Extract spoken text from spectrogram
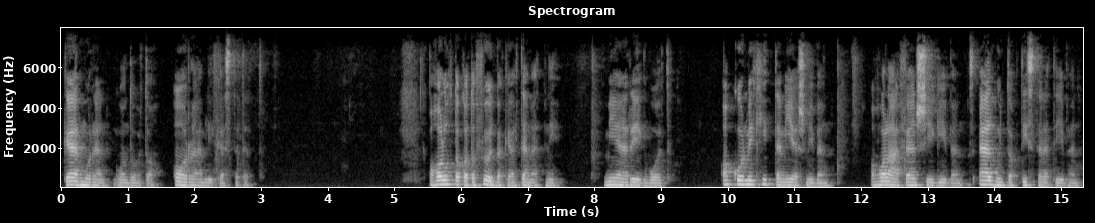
Kermoren, gondolta, arra emlékeztetett. A halottakat a földbe kell temetni. Milyen rég volt. Akkor még hittem ilyesmiben. A halál fenségében, az elhunytak tiszteletében.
